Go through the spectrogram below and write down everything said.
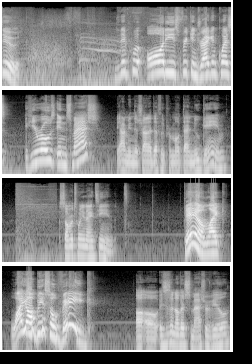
Dude. Did they put all these freaking Dragon Quest heroes in Smash? Yeah, I mean, they're trying to definitely promote that new game. Summer 2019. Damn, like, why y'all being so vague? Uh-oh, is this another Smash reveal?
